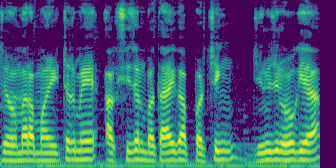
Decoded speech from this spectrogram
जब हमारा मॉनिटर में ऑक्सीजन बताएगा पर्चिंग ज़ीरो ज़ीरो हो गया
